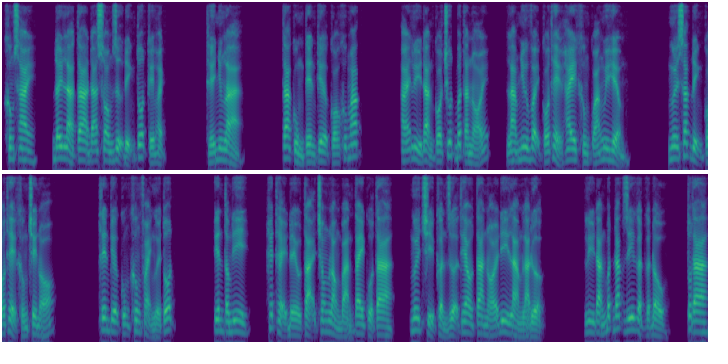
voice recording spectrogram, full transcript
không sai, đây là ta đã xóm dự định tốt kế hoạch. Thế nhưng là, ta cùng tên kia có khúc mắc. Ái lì đạn có chút bất an nói, làm như vậy có thể hay không quá nguy hiểm? Ngươi xác định có thể khống chế nó. Tên kia cũng không phải người tốt. Yên tâm đi, hết thể đều tại trong lòng bàn tay của ta, ngươi chỉ cần dựa theo ta nói đi làm là được. Lì đạn bất đắc dĩ gật gật đầu, tốt ta,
